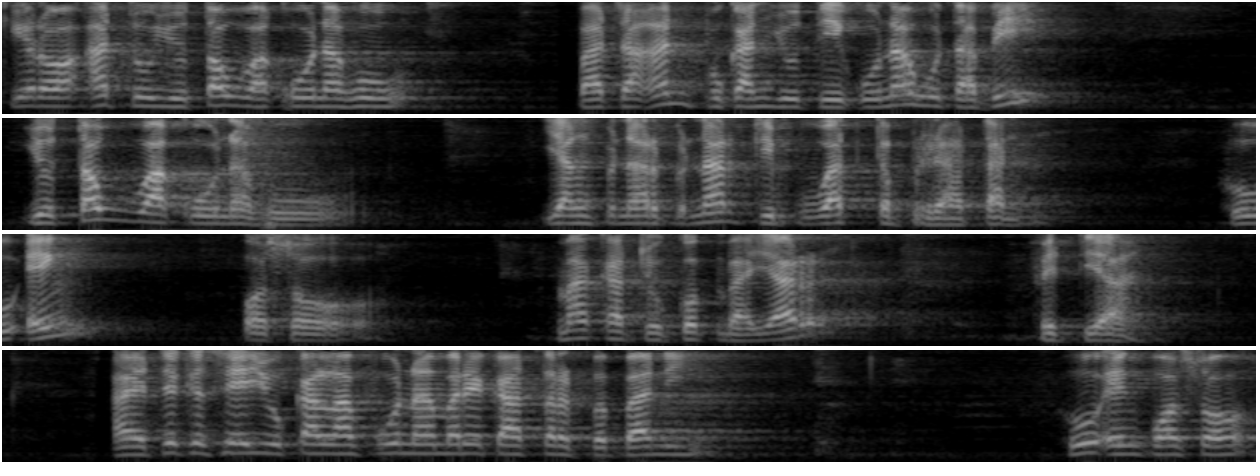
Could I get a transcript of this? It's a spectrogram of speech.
kiraatu yutawakunahu Bacaan bukan yutikunahu tapi yutawwakunahu. Yang benar-benar dibuat keberatan. Hu ing poso. Maka cukup bayar fidyah. Ayat kese yukalafuna mereka terbebani. Hu ing poso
